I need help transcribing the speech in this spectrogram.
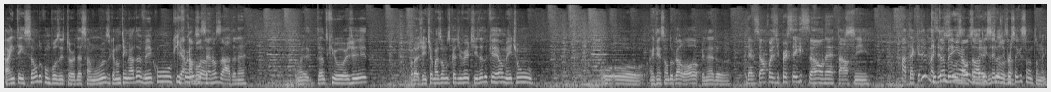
a intenção do compositor dessa música, não tem nada a ver com o que, Que, foi acabou usado. sendo usada, né? Mas, tanto que hoje, pra gente é mais uma música divertida do que realmente um. O, o- a intenção do galope, né? Do, Deve ser uma coisa de perseguição, né? Tal. sim. Até que ele. Mas que também é usado também, em cenas de usam. perseguição também.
